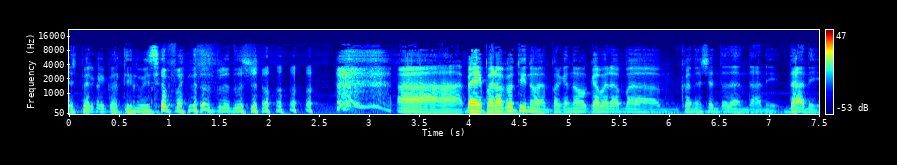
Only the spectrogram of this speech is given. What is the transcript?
espero que continuïs fent després d'això. Uh, bé, però continuem, perquè no acabarem uh, coneixent d'en Dani. Dani,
